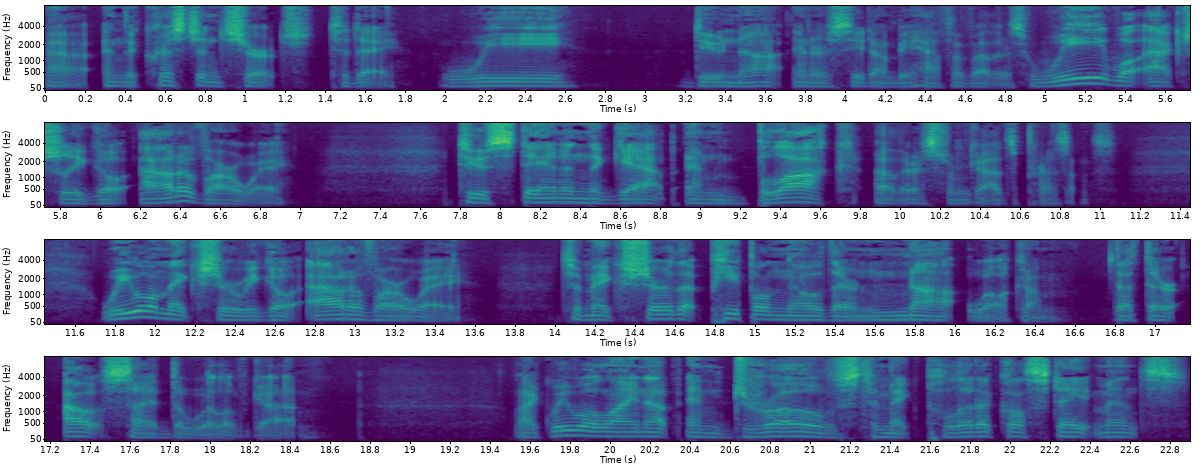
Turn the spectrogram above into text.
Uh, in the Christian church today, we do not intercede on behalf of others. We will actually go out of our way to stand in the gap and block others from God's presence. We will make sure we go out of our way to make sure that people know they're not welcome, that they're outside the will of God. Like we will line up in droves to make political statements,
